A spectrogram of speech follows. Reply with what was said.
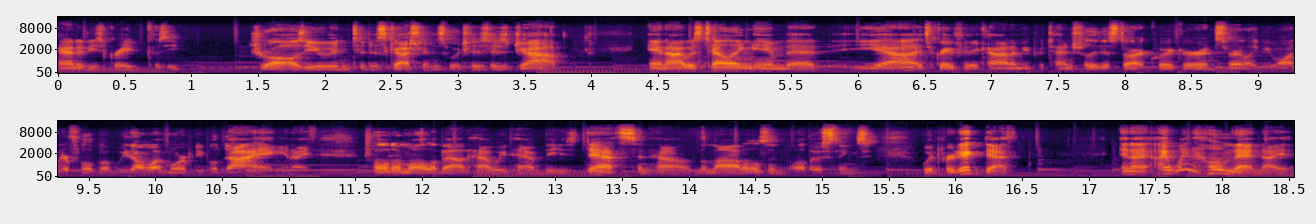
Hannity's great because he draws you into discussions, which is his job. And I was telling him that, yeah, it's great for the economy potentially to start quicker and certainly be wonderful, but we don't want more people dying. And I told him all about how we'd have these deaths and how the models and all those things would predict death. And I, I went home that night.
